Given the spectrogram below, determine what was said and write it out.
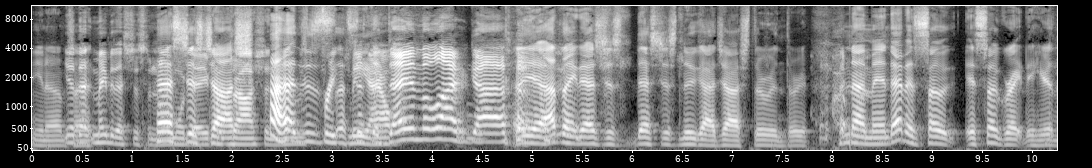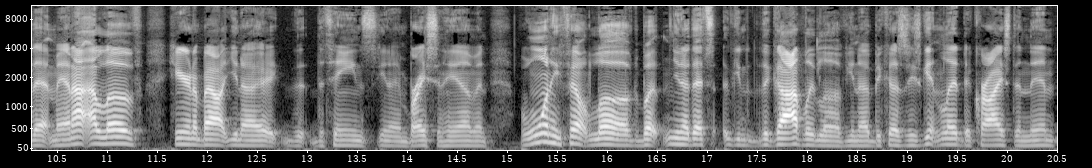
You know. Yeah, that maybe that's just a normal That's day just for Josh. Josh, and Just- freaked me Just out. day in the life, guys. Yeah, I think that's just that's just new guy Josh through and through. But no, man, that is so it's so great to hear that, man. I, I love hearing about you know the, the teens, you know, embracing him and one he felt loved, but you know that's you know, the godly love, you know, because he's getting led to Christ, and then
